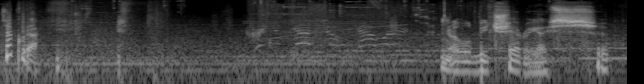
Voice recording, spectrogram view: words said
Sakura. I will be cherry ice. uh,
